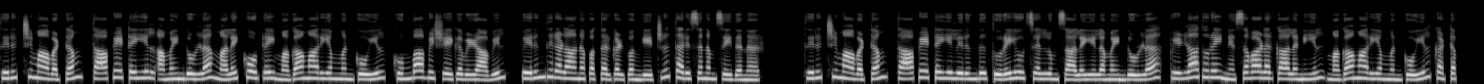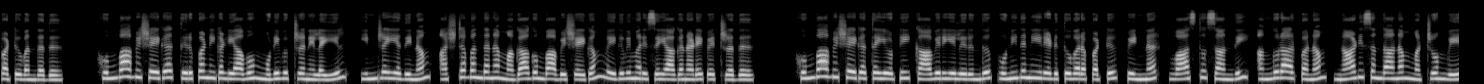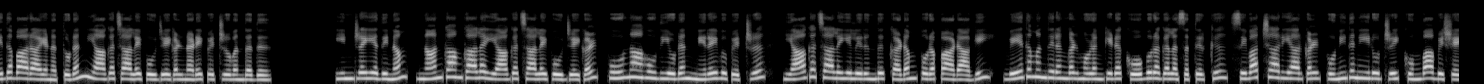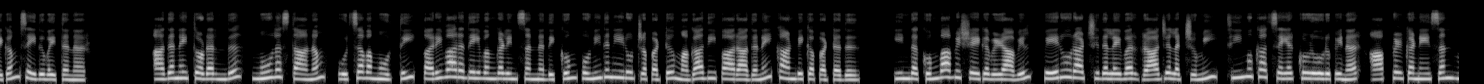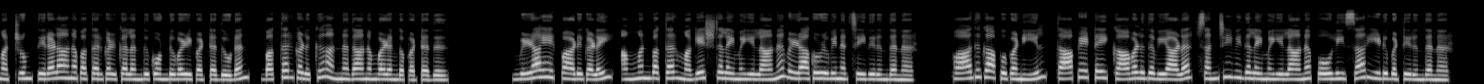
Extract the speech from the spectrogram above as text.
திருச்சி மாவட்டம் தாப்பேட்டையில் அமைந்துள்ள மலைக்கோட்டை மகாமாரியம்மன் கோயில் கும்பாபிஷேக விழாவில் பெருந்திரளான பக்தர்கள் பங்கேற்று தரிசனம் செய்தனர். திருச்சி மாவட்டம் தாப்பேட்டையிலிருந்து துறையூர் செல்லும் சாலையில் அமைந்துள்ள பிள்ளாதுரை நெசவாளர் காலனியில் மகாமாரியம்மன் கோயில் கட்டப்பட்டு வந்தது. கும்பாபிஷேக திருப்பணிகள் யாவும் முடிவுற்ற நிலையில் இன்றைய தினம் அஷ்டபந்தன மகா கும்பாபிஷேகம் வெகுவிமரிசையாக நடைபெற்றது. கும்பாபிஷேகத்தையொட்டி காவிரியிலிருந்து புனித நீர் எடுத்து வரப்பட்டு பின்னர் வாஸ்து சாந்தி அங்குரார்ப்பணம் நாடிசந்தானம் மற்றும் வேதபாராயணத்துடன் யாகசாலை பூஜைகள் நடைபெற்று வந்தது. இன்றைய தினம் நான்காம் கால யாகசாலை பூஜைகள் பூர்ணாகூதியுடன் நிறைவு பெற்று யாகசாலையிலிருந்து கடம் புறப்பாடாகி வேதமந்திரங்கள் முழங்கிட கோபுரகலசத்திற்கு சிவாச்சாரியார்கள் புனித நீரூற்றி கும்பாபிஷேகம் செய்து வைத்தனர். அதனைத் தொடர்ந்து மூலஸ்தானம் உற்சவமூர்த்தி பரிவார தெய்வங்களின் சன்னதிக்கும் புனித நீரூற்றப்பட்டு மகாதீபாராதனை காண்பிக்கப்பட்டது. இந்த கும்பாபிஷேக விழாவில் பேரூராட்சி தலைவர் ராஜலட்சுமி திமுக செயற்குழு உறுப்பினர் ஆப்பிள் கணேசன் மற்றும் திரளான பக்தர்கள் கலந்து கொண்டு வழிபட்டதுடன் பக்தர்களுக்கு அன்னதானம் வழங்கப்பட்டது. விழா ஏற்பாடுகளை அம்மன் பக்தர் மகேஷ் தலைமையிலான விழாக்குழுவினர் செய்திருந்தனர். பாதுகாப்பு பணியில் தாப்பேட்டை காவலுதவியாளர் சஞ்சீவி தலைமையிலான போலீசார் ஈடுபட்டிருந்தனர்.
